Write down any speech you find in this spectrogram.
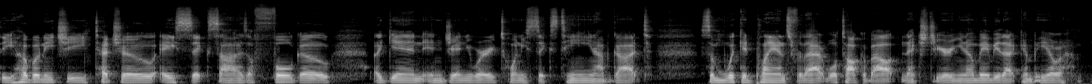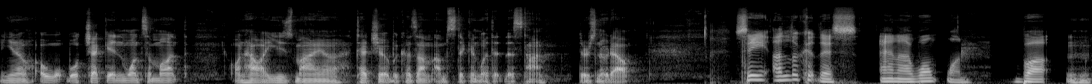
the Hobonichi Techo A6 size a full go again in January 2016. I've got some wicked plans for that. We'll talk about next year. You know, maybe that can be a you know a, we'll check in once a month on how I use my uh, Techo because I'm I'm sticking with it this time. There's no doubt. See, I look at this and I want one, but Mhm.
